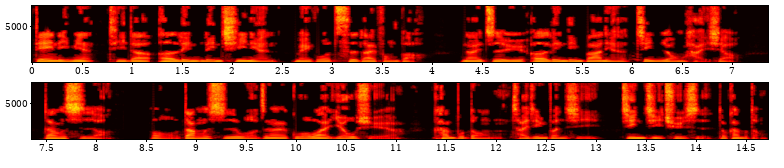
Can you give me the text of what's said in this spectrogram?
电影里面提到，二零零七年美国次贷风暴，乃至于二零零八年的金融海啸，当时哦哦，当时我在国外游学啊，看不懂财经分析、经济趋势，都看不懂。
